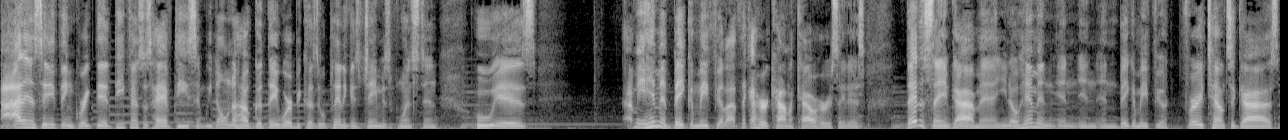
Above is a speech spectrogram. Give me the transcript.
I didn't see anything great there. Defense was half decent. We don't know how good they were because they were playing against Jameis Winston, who is I mean, him and Baker Mayfield, I think I heard Colin Cowherd say this. They're the same guy, man. You know, him and, and, and, and Baker Mayfield, very talented guys.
